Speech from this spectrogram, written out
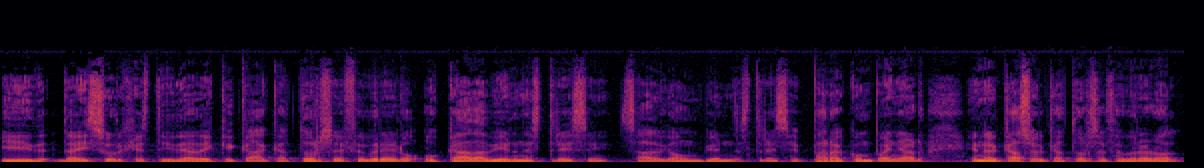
Y de ahí surge esta idea de que cada 14 de febrero o cada viernes 13 salga un viernes 13 para acompañar. En el caso del 14 de febrero,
